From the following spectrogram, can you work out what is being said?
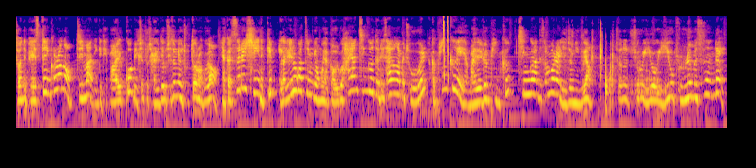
저한테 베스트인 컬러는 없지만 이게 되게 맑고 밀착도 잘 되고 지속력이 좋더라고요. 약간 3C 느낌? 얘가 1호 같은 경우 약간 얼굴 하얀 친구들이 사용하면 좋을 약간 핑크예요. 맑은 핑크? 친구한테 선물할 예정이고요. 저는 주로 2호, 2호 볼륨을 쓰는데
